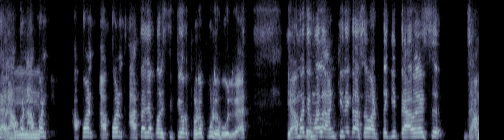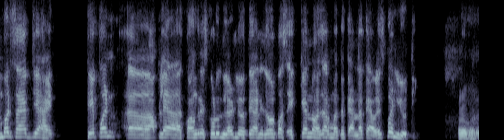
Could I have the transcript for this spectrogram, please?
आपण आपण आपण आपण आताच्या परिस्थितीवर थोडं पुढे बोलूयात. यामध्ये हो. मला आणखीन एक असं वाटतं की त्यावेळेस झांबड साहेब जे आहेत ते पण आपल्या काँग्रेसकडून लढले होते आणि जवळपास एक्क्याण्णव हजार मतं त्यांना त्यावेळेस पडली होती. बरोबर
